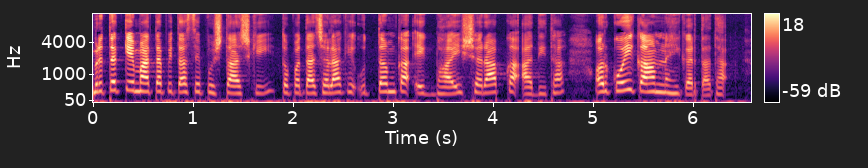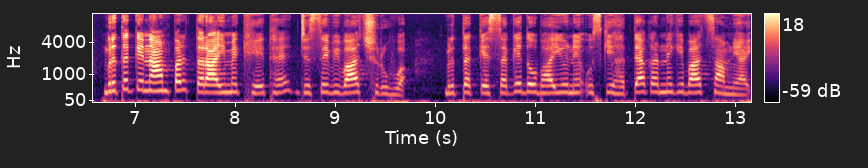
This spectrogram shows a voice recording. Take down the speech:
मृतक के माता पिता से पूछताछ की तो पता चला कि उत्तम का एक भाई शराब का आदि था और कोई काम नहीं करता था। मृतक के नाम पर तराई में खेत है, जिससे विवाद शुरू हुआ। मृतक के सगे दो भाइयों ने उसकी हत्या करने की बात सामने आई।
